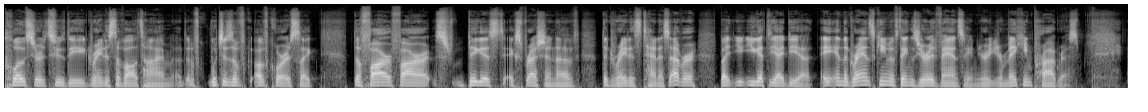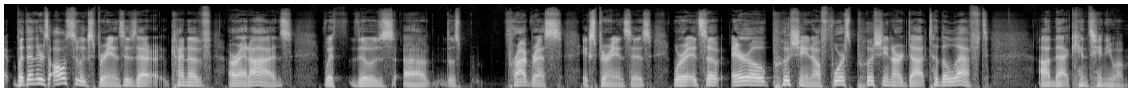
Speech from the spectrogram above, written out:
closer to the greatest of all time, which is of of course like the far far biggest expression of the greatest tennis ever. But you, you get the idea. In the grand scheme of things, you're advancing. You're you're making progress. But then there's also experiences that kind of are at odds with those uh, those progress experiences where it's a arrow pushing a force pushing our dot to the left on that continuum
